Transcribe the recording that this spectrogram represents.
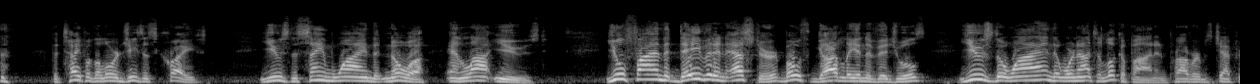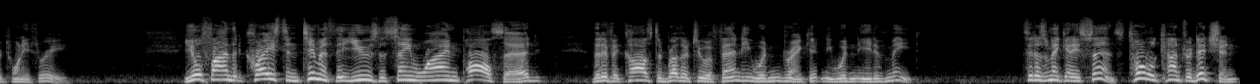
the type of the Lord Jesus Christ, used the same wine that Noah and Lot used. You'll find that David and Esther, both godly individuals, used the wine that we're not to look upon in Proverbs chapter 23. You'll find that Christ and Timothy used the same wine Paul said that if it caused a brother to offend, he wouldn't drink it and he wouldn't eat of meat. So it doesn't make any sense. Total contradiction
